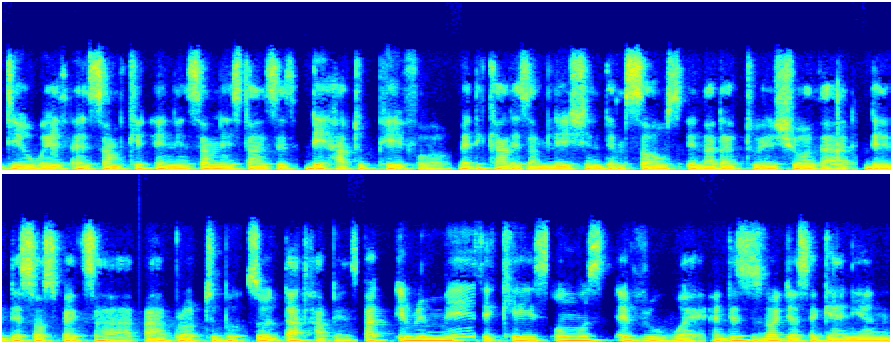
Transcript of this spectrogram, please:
deal with, and some and in some instances they had to pay for medical examination themselves in order to ensure that the, the suspects are, are brought to book. So that happens. But it remains the case almost everywhere, and this is not just a Ghanaian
